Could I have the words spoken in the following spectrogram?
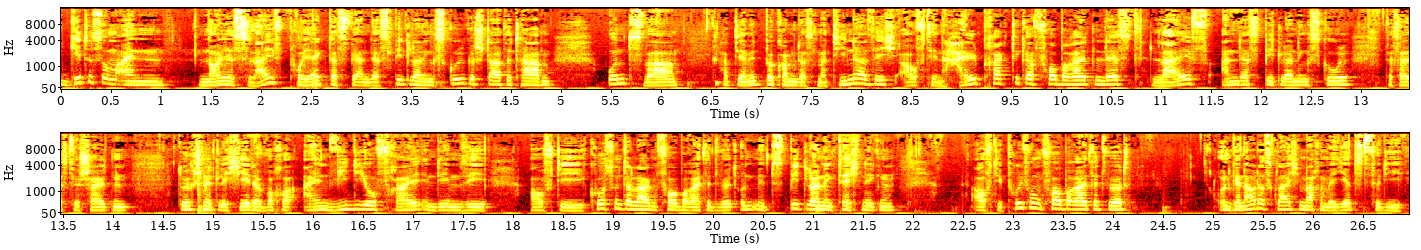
geht es um ein neues Live-Projekt, das wir an der Speed Learning School gestartet haben. Und zwar habt ihr mitbekommen, dass Martina sich auf den Heilpraktiker vorbereiten lässt, live an der Speed Learning School. Das heißt, wir schalten durchschnittlich jede Woche ein Video frei, in dem sie auf die Kursunterlagen vorbereitet wird und mit Speed Learning Techniken auf die Prüfung vorbereitet wird. Und genau das gleiche machen wir jetzt für die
